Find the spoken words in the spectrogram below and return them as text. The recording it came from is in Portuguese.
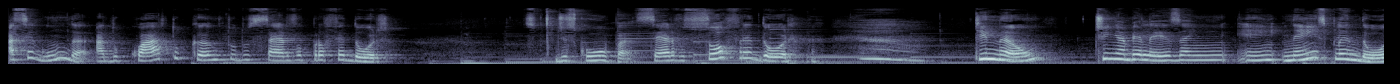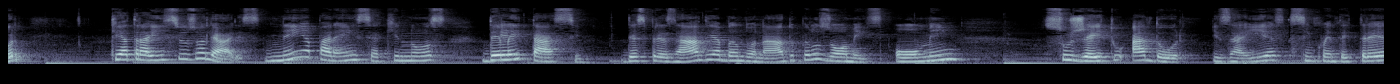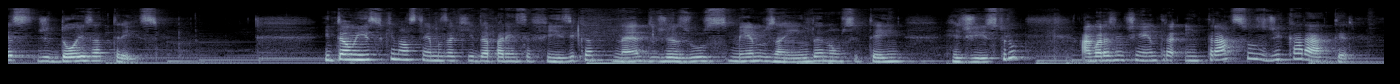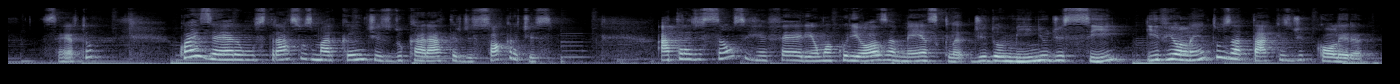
A segunda, a do quarto canto do servo profedor, desculpa, servo sofredor, que não tinha beleza em, em, nem esplendor que atraísse os olhares, nem aparência que nos deleitasse, desprezado e abandonado pelos homens, homem sujeito à dor. Isaías 53, de 2 a 3. Então, isso que nós temos aqui da aparência física, né? De Jesus, menos ainda, não se tem registro. Agora a gente entra em traços de caráter, certo? Quais eram os traços marcantes do caráter de Sócrates? A tradição se refere a uma curiosa mescla de domínio de si e violentos ataques de cólera.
